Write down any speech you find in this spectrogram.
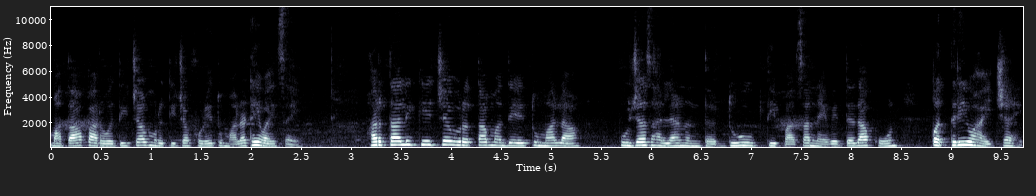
माता पार्वतीच्या मूर्तीच्या पुढे तुम्हाला ठेवायचं आहे. हरतालिकेच्या व्रतामध्ये तुम्हाला पूजा झाल्यानंतर धूप दीपाचा नैवेद्य दाखवून पत्री व्हायची आहे.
